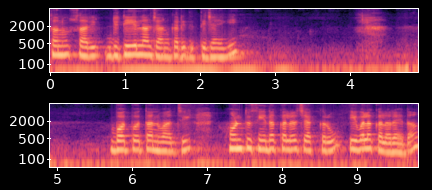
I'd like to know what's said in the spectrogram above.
ਤੁਹਾਨੂੰ ਸਾਰੀ ਡਿਟੇਲ ਨਾਲ ਜਾਣਕਾਰੀ ਦਿੱਤੀ ਜਾਏਗੀ। ਬਹੁਤ ਬਹੁਤ ਧੰਨਵਾਦ ਜੀ। ਹੁਣ ਤੁਸੀਂ ਇਹਦਾ ਕਲਰ ਚੈੱਕ ਕਰੋ। ਇਹ ਵਾਲਾ ਕਲਰ ਹੈ ਇਹਦਾ।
